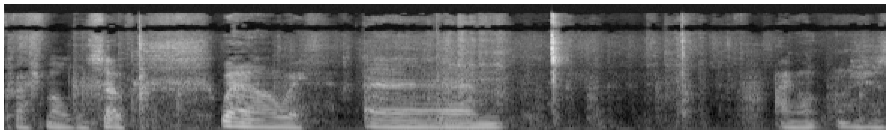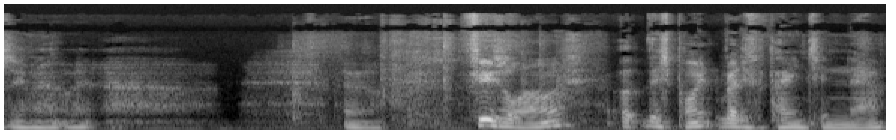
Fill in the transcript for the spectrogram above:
crash moulding. So, where are we? Um, hang on, let me just zoom out a bit. There we. Fuselage at this point, ready for painting now.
